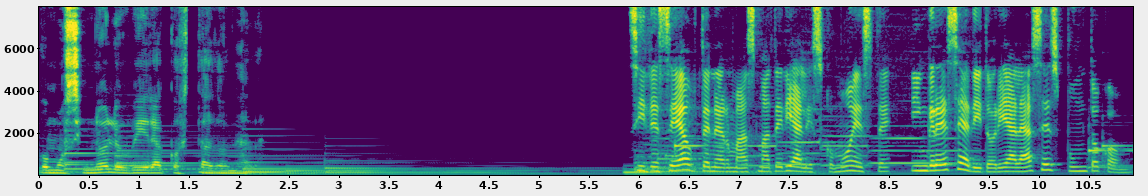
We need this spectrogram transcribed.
como si no le hubiera costado nada. Si desea obtener más materiales como este, ingrese a editorialaces.com.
